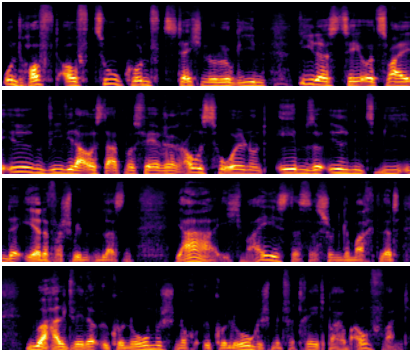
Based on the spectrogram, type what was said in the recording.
und hofft auf Zukunftstechnologien, die das CO2 irgendwie wieder aus der Atmosphäre rausholen und ebenso irgendwie in der Erde verschwinden lassen. Ja, ich weiß, dass das schon gemacht wird, nur halt weder ökonomisch noch ökologisch mit vertretbarem Aufwand.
